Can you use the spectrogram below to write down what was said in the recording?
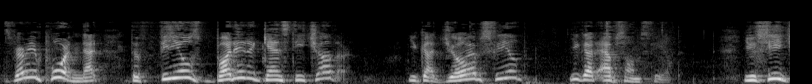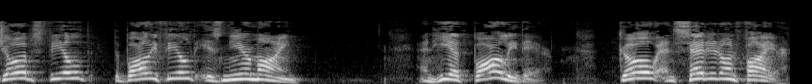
It's very important that the fields butted against each other. You got Joab's field, you got Absalom's field. You see, Joab's field, the barley field, is near mine, and he hath barley there. Go and set it on fire.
